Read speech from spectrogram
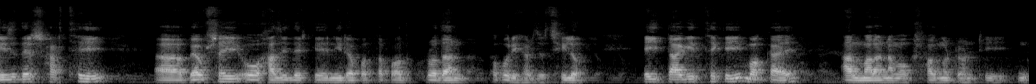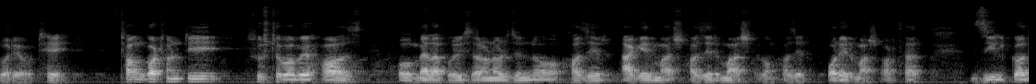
নিজেদের স্বার্থেই ব্যবসায়ী ও হাজিদেরকে নিরাপত্তা প্রদান অপরিহার্য ছিল। এই তাগিদ থেকেই মক্কায় আলমালা নামক সংগঠনটি গড়ে ওঠে। সংগঠনটি সুষ্ঠুভাবে হজ ও মেলা পরিচালনার জন্য হজের আগের মাস, হজের মাস এবং হজের পরের মাস, অর্থাৎ জিলকদ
